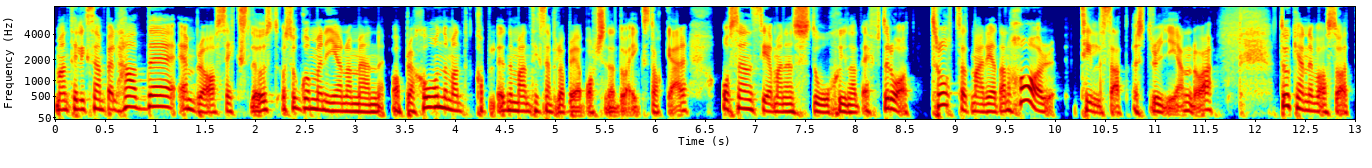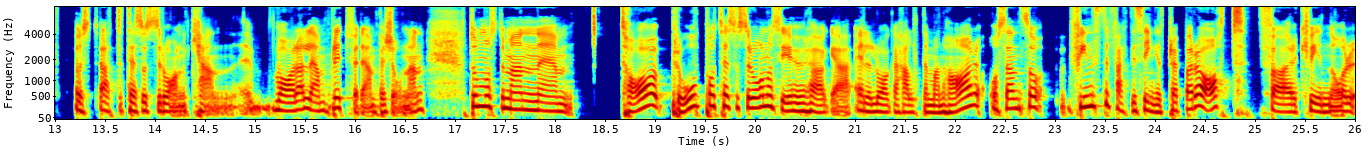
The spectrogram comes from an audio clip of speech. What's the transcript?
man till exempel hade en bra sexlust och så går man igenom en operation där man, när man till exempel opererar bort sina äggstockar och sen ser man en stor skillnad efteråt, trots att man redan har tillsatt östrogen. Då, då kan det vara så att, att testosteron kan vara lämpligt för den personen. Då måste man eh, ta prov på testosteron och se hur höga eller låga halter man har. Och Sen så finns det faktiskt inget preparat för kvinnor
